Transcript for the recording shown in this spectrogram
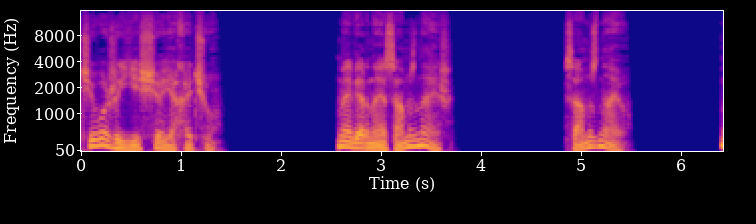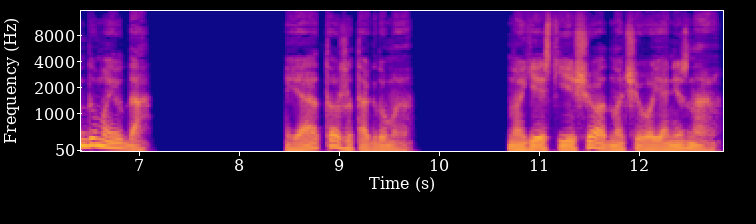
Чего же еще я хочу? Наверное, сам знаешь. Сам знаю. Думаю, да. Я тоже так думаю. Но есть еще одно, чего я не знаю.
